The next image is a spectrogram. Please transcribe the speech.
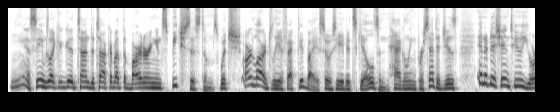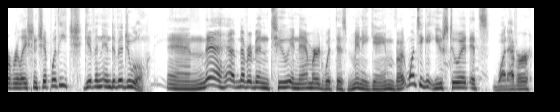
Yeah, seems like a good time to talk about the bartering and speech systems, which are largely affected by associated skills and haggling percentages, in addition to your relationship with each given individual. And eh, I've never been too enamored with this mini game, but once you get used to it, it's whatever.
